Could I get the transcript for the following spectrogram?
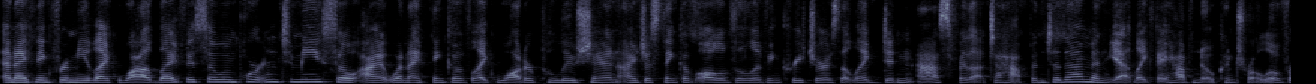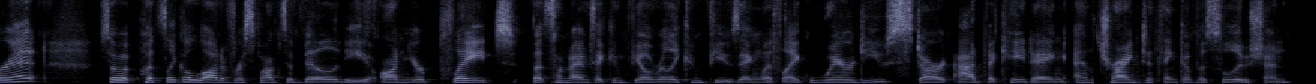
And I think for me like wildlife is so important to me. So I when I think of like water pollution, I just think of all of the living creatures that like didn't ask for that to happen to them and yet like they have no control over it. So it puts like a lot of responsibility on your plate, but sometimes it can feel really confusing with like, where do you start advocating and trying to think of a solution?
